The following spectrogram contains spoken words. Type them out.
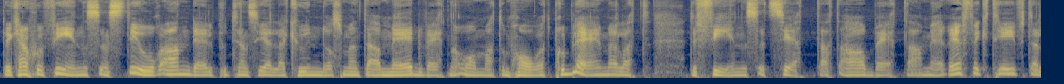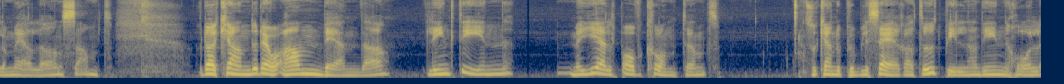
Det kanske finns en stor andel potentiella kunder som inte är medvetna om att de har ett problem eller att det finns ett sätt att arbeta mer effektivt eller mer lönsamt. Och där kan du då använda LinkedIn med hjälp av content så kan du publicera ett utbildande innehåll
